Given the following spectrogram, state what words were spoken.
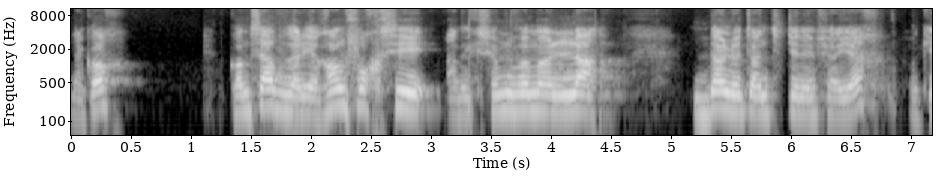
D'accord? Comme ça, vous allez renforcer avec ce mouvement-là dans le tantien inférieur. OK?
